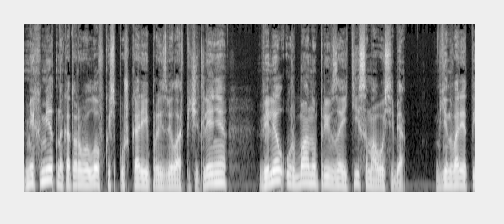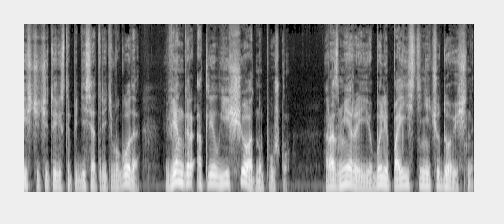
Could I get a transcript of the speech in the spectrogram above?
Мехмед, на которого ловкость пушкарей произвела впечатление, велел Урбану превзойти самого себя. В январе 1453 года венгр отлил еще одну пушку. Размеры ее были поистине чудовищны.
